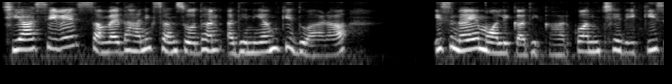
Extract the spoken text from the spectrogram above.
छियासीवें संवैधानिक संशोधन अधिनियम के द्वारा इस नए मौलिक अधिकार को अनुच्छेद 21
